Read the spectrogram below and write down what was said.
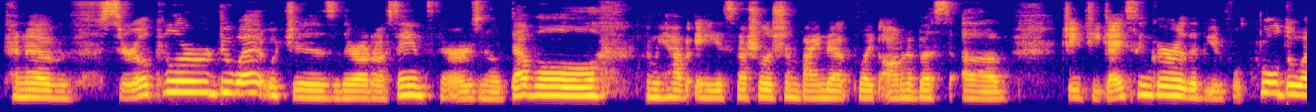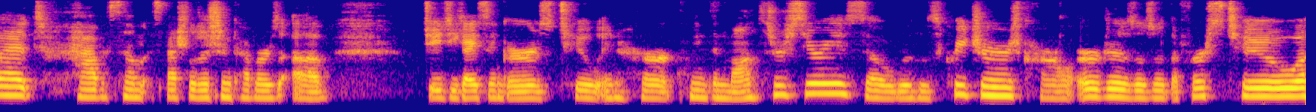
kind of serial killer duet, which is There Are No Saints, There Is No Devil. Then we have a special edition bind up like omnibus of J.T. Geisinger, The Beautiful Cruel duet. Have some special edition covers of J.T. Geisinger's two in her Queens and Monsters series. So Ruthless Creatures, Carnal Urges, those are the first two.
